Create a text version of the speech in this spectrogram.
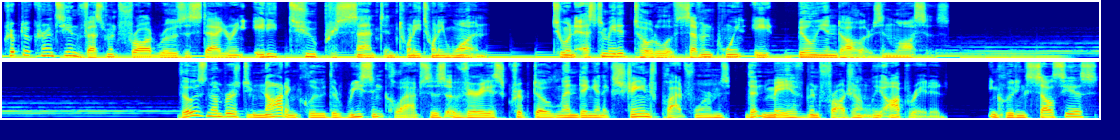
cryptocurrency investment fraud rose a staggering 82% in 2021 to an estimated total of $7.8 billion in losses. Those numbers do not include the recent collapses of various crypto lending and exchange platforms that may have been fraudulently operated, including Celsius,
